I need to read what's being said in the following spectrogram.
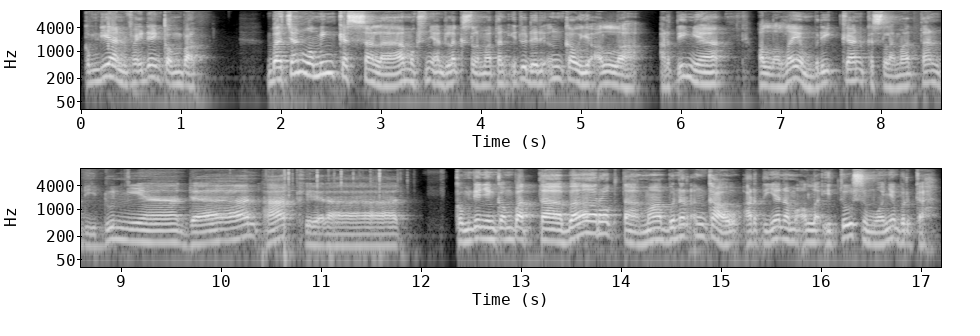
Kemudian faedah yang keempat. Bacaan wa minkas salam maksudnya adalah keselamatan itu dari engkau ya Allah. Artinya Allah lah yang memberikan keselamatan di dunia dan akhirat. Kemudian yang keempat, tabarok tama benar engkau. Artinya nama Allah itu semuanya berkah.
